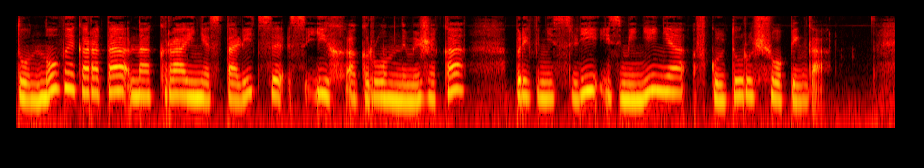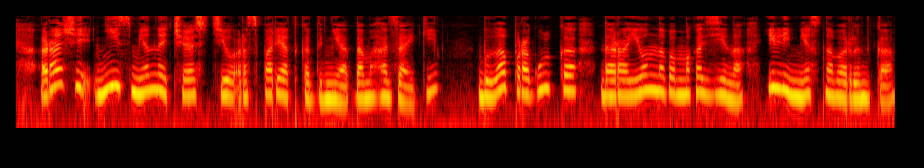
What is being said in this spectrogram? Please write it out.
то новые города на окраине столицы с их огромными ЖК привнесли изменения в культуру шопинга. Раньше неизменной частью распорядка дня домохозяйки – была прогулка до районного магазина или местного рынка,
